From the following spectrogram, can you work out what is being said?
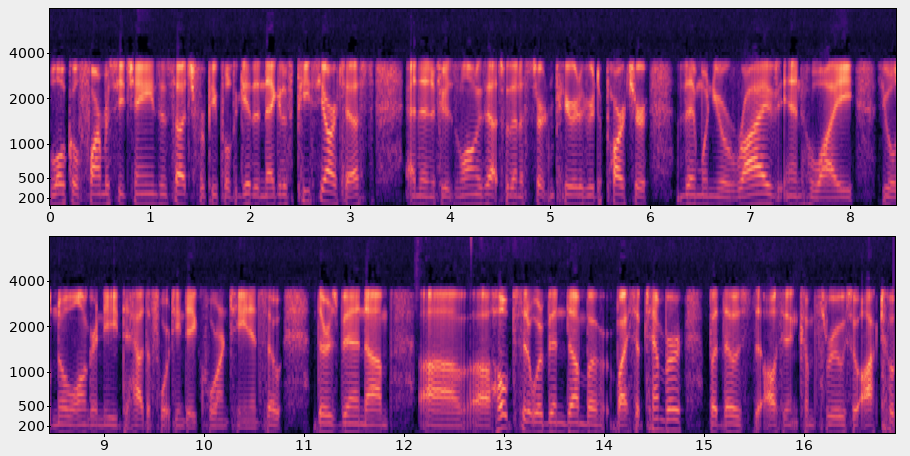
local pharmacy chains and such for people to get a negative PCR test, and then if you, as long as that's within a certain period of your departure, then when you arrive in Hawaii, you will no longer need to have the 14-day quarantine. And so there's been um, uh, uh, hopes that it would have been done by, by September, but those also didn't come through. So October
